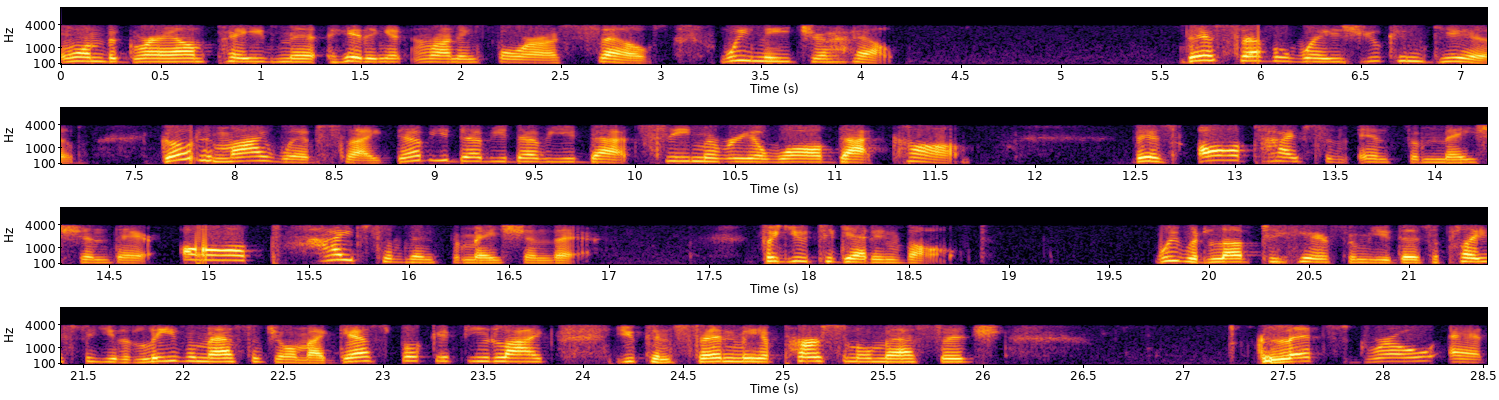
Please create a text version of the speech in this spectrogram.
on the ground, pavement, hitting it and running for ourselves. We need your help. There's several ways you can give. Go to my website, www.cmariawall.com. There's all types of information there, all types of information there for you to get involved. We would love to hear from you. There's a place for you to leave a message on my guest book if you like. You can send me a personal message. Let's grow at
